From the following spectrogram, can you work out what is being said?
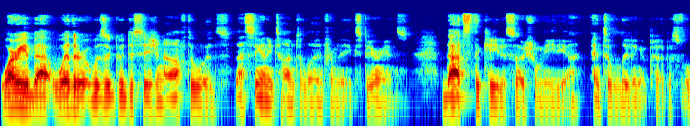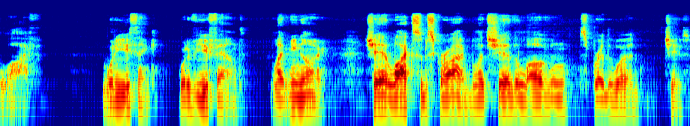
Worry about whether it was a good decision afterwards. That's the only time to learn from the experience. That's the key to social media and to living a purposeful life. What do you think? What have you found? Let me know. Share, like, subscribe. Let's share the love and spread the word. Cheers.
